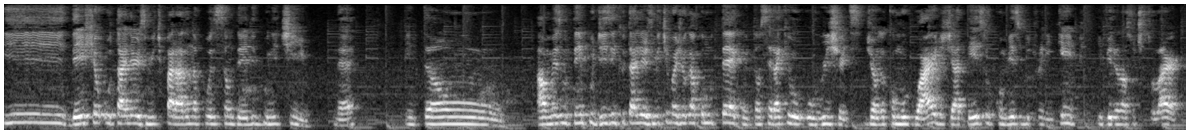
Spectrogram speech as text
e deixa o Tyler Smith parado na posição dele bonitinho, né? Então, ao mesmo tempo dizem que o Tyler Smith vai jogar como tackle, então será que o, o Richards joga como guard já desde o começo do training camp e vira nosso titular?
